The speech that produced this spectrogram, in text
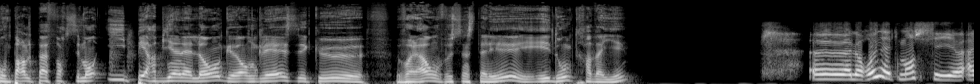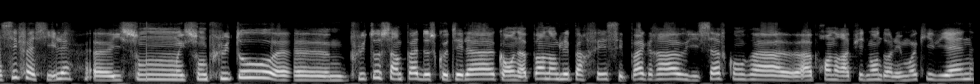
qu'on parle pas forcément hyper bien la langue anglaise et que voilà, on veut s'installer et, donc travailler euh, alors honnêtement, c'est euh, assez facile. Euh, ils sont ils sont plutôt plutôt sympas de ce côté-là. Quand on n'a pas un anglais parfait, c'est pas grave. Ils savent qu'on va apprendre rapidement dans les mois qui viennent.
